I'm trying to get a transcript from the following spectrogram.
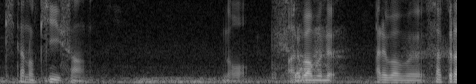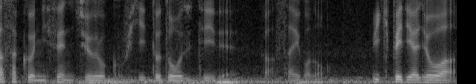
北野キーさんのアルバムでアルバム「桜咲く2016フィート同時 T で」が最後の。ウィキペディア上は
